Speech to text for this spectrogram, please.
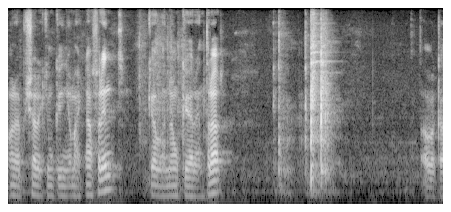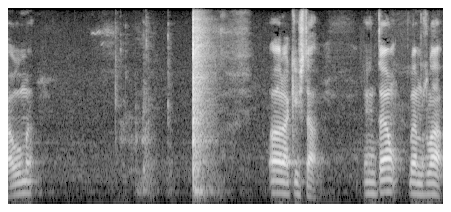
Ora, puxar aqui um bocadinho a máquina à frente, que ela não quer entrar. Estava cá uma. Ora, aqui está. Então, vamos lá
